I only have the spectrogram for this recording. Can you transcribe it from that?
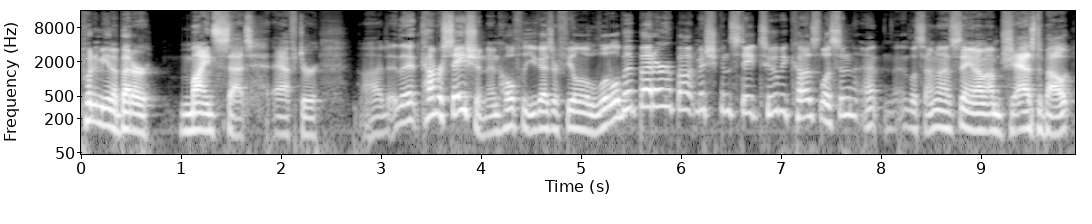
putting me in a better mindset after uh, that conversation. And hopefully, you guys are feeling a little bit better about Michigan State too. Because listen, uh, listen, I'm not saying I'm, I'm jazzed about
